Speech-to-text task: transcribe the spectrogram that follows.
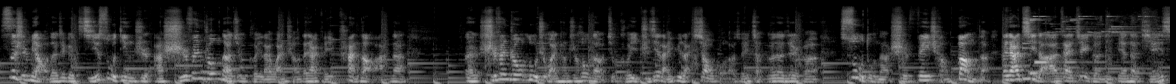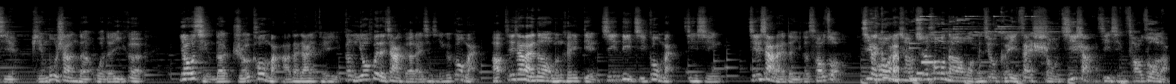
四十秒的这个极速定制啊，十分钟呢就可以来完成。大家可以看到啊，那呃十分钟录制完成之后呢，就可以直接来预览效果了，所以整个的这个速度呢是非常棒的。大家记得啊，在这个里边呢填写屏幕上的我的一个邀请的折扣码啊，大家也可以更优惠的价格来进行一个购买。好，接下来呢，我们可以点击立即购买进行。接下来的一个操作。激活完成之后呢，我们就可以在手机上进行操作了。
